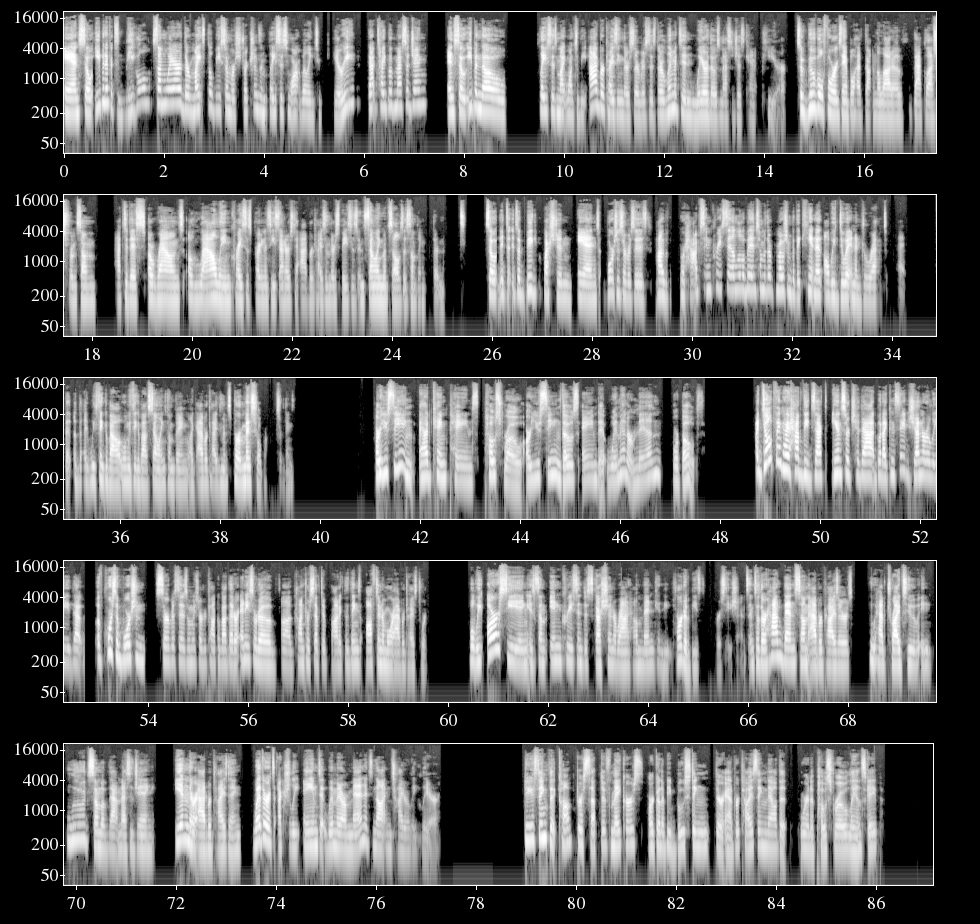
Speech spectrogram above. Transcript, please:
And so even if it's mm-hmm. legal somewhere, there might still be some restrictions in places who aren't willing to carry that type of messaging. And so even though places might want to be advertising their services, they're limited in where those messages can appear. So Google, for example, has gotten a lot of backlash from some activists around allowing crisis pregnancy centers to advertise in their spaces and selling themselves as something they're not. So it's, it's a big question. And abortion services have perhaps increased it a little bit in some of their promotion, but they can't always do it in a direct way that, that we think about when we think about selling something like advertisements for menstrual products or things. Are you seeing ad campaigns post Roe? Are you seeing those aimed at women or men or both? I don't think I have the exact answer to that, but I can say generally that, of course, abortion services, when we start to talk about that, or any sort of uh, contraceptive products and things, often are more advertised toward. What we are seeing is some increase in discussion around how men can be part of these conversations. And so there have been some advertisers who have tried to include some of that messaging in their advertising. Whether it's actually aimed at women or men, it's not entirely clear. Do you think that contraceptive makers are going to be boosting their advertising now that we're in a post Roe landscape?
